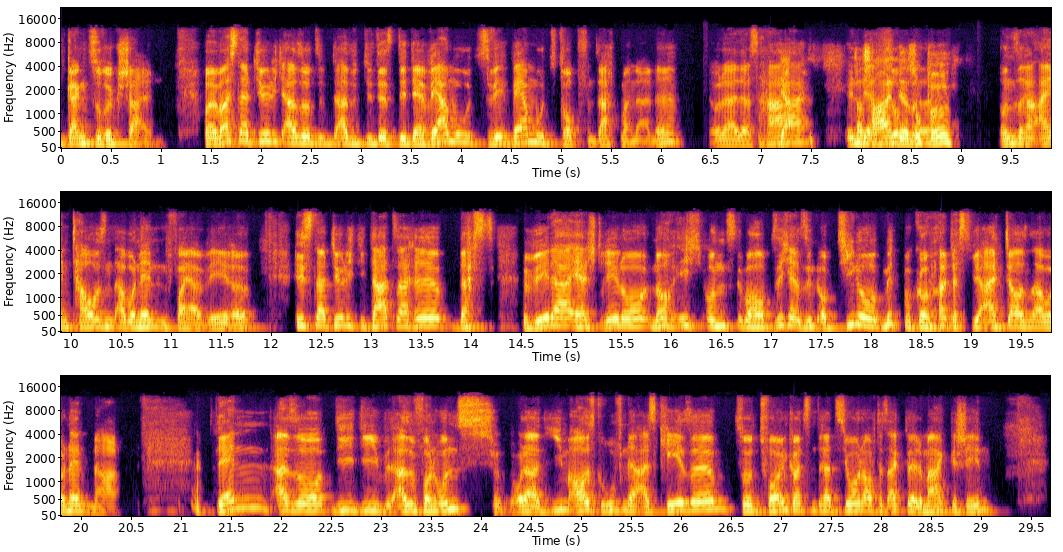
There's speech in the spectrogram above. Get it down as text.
Gang zurückschalten. Weil was natürlich, also, also das, der Wermuts, Wermutstropfen, sagt man da, ne? Oder das Haar, ja, in, das der Haar in der Suppe unserer 1000 Abonnentenfeier wäre, ist natürlich die Tatsache, dass weder Herr Strelo noch ich uns überhaupt sicher sind, ob Tino mitbekommen hat, dass wir 1000 Abonnenten haben. Denn also die, die, also von uns oder ihm ausgerufene Askese zur vollen Konzentration auf das aktuelle Marktgeschehen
